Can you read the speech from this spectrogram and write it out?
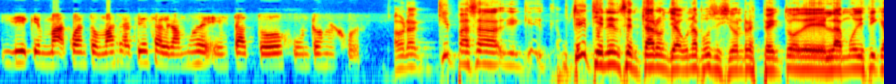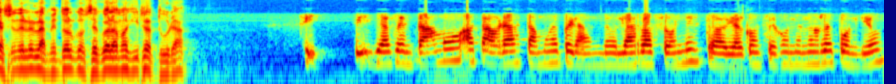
y de que más, cuanto más rápido salgamos de esta todos juntos mejor. Ahora, ¿qué pasa? ¿Qué- qué- Ustedes tienen, sentaron ya una posición respecto de la modificación del reglamento del Consejo de la Magistratura. Ya sentamos, hasta ahora estamos esperando las razones, todavía el Consejo no nos respondió.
